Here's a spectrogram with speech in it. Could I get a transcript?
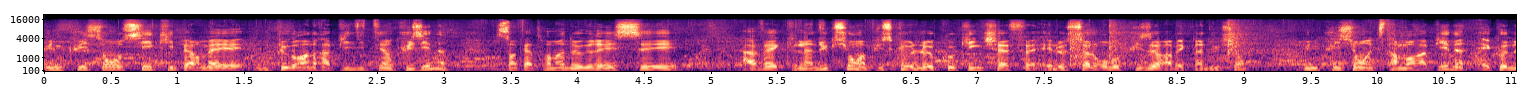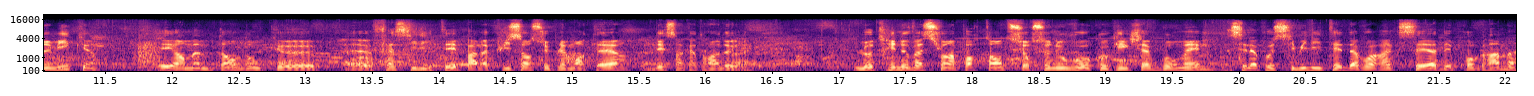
une cuisson aussi qui permet une plus grande rapidité en cuisine. 180 degrés c'est avec l'induction, hein, puisque le Cooking Chef est le seul robot cuiseur avec l'induction. Une cuisson extrêmement rapide, économique et en même temps donc euh, facilitée par la puissance supplémentaire des 180 degrés. L'autre innovation importante sur ce nouveau Cooking Chef Gourmet, c'est la possibilité d'avoir accès à des programmes.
